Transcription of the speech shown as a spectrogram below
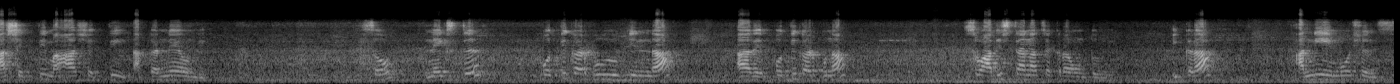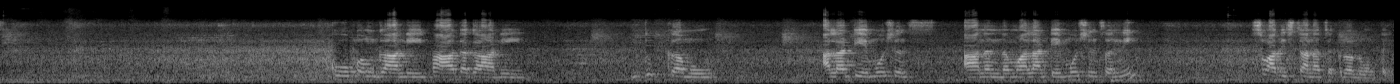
ఆ శక్తి మహాశక్తి అక్కడనే ఉంది. సో నెక్స్ట్ పొత్తి కడుపు కింద అదే పొత్తి కడుపున స్వాధిష్టాన చక్రం ఉంటుంది. ఇక్కడ అన్ని ఎమోషన్స్. కోపం కానీ బాధ కానీ దుఃఖము అలాంటి ఎమోషన్స్ ఆనందం అలాంటి ఎమోషన్స్ అన్నీ స్వాధిష్టాన చక్రంలో ఉంటాయి.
